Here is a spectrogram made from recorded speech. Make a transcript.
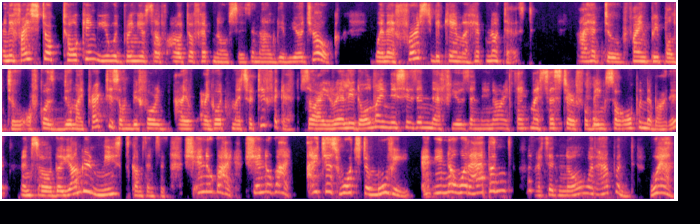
And if I stop talking, you would bring yourself out of hypnosis. And I'll give you a joke. When I first became a hypnotist, I had to find people to, of course, do my practice on before I, I got my certificate. So I rallied all my nieces and nephews, and you know, I thank my sister for being so open about it. And so the younger niece comes and says, Shenubai, Shenubai, I just watched a movie, and you know what happened? I said, No, what happened? Well,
